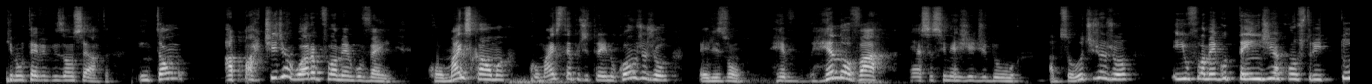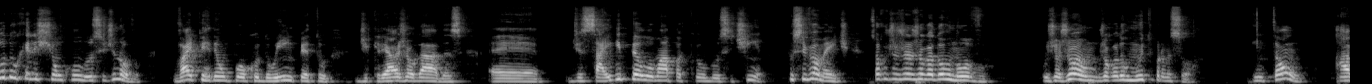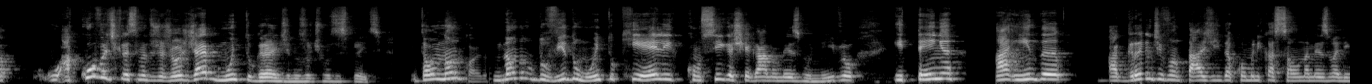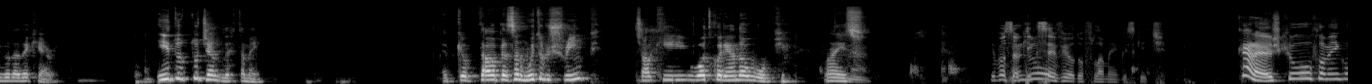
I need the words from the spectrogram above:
que não teve visão certa. Então, a partir de agora, o Flamengo vem com mais calma, com mais tempo de treino com o Jojo. Eles vão re renovar essa sinergia de do Absolute Jojo e o Flamengo tende a construir tudo o que eles tinham com o Lúcio de novo. Vai perder um pouco do ímpeto de criar jogadas, é, de sair pelo mapa que o Lucy tinha? Possivelmente. Só que o Jojo é um jogador novo. O Jojo é um jogador muito promissor. Então, a, a curva de crescimento do Jojo já é muito grande nos últimos splits. Então, não, não duvido muito que ele consiga chegar no mesmo nível e tenha ainda a grande vantagem da comunicação na mesma língua da The Carry. E do, do Jungler também. É porque eu tava pensando muito no Shrimp, só que o outro coreano é o Whoop. Mas. É. E você, Mas o que, o... que você viu do Flamengo, Skit? Cara, eu acho que o Flamengo,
